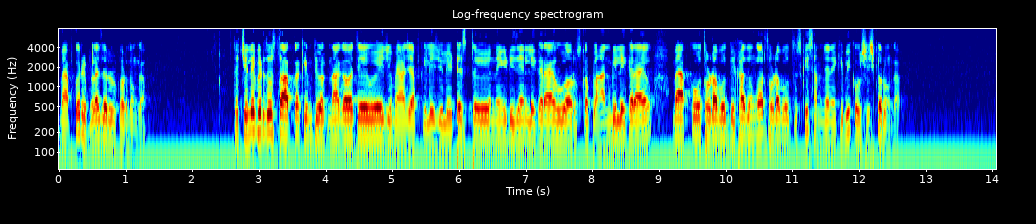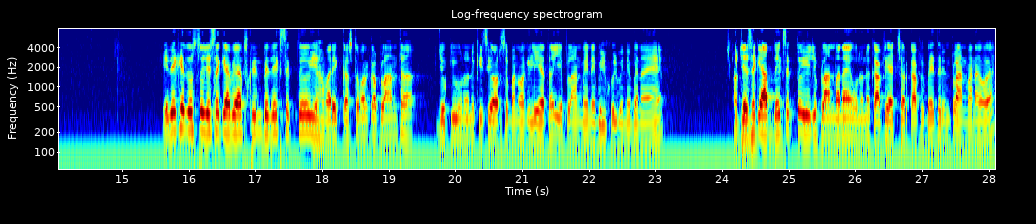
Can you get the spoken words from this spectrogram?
मैं आपको रिप्लाई ज़रूर कर दूँगा। तो चलिए फिर दोस्तों, आपका कीमती वक्त ना गवाते हुए जो मैं आज आपके लिए जो लेटेस्ट नई डिज़ाइन लेकर आया हूँ और उसका प्लान भी लेकर आया हूँ, मैं आपको थोड़ा बहुत दिखा दूँगा और थोड़ा बहुत उसकी समझाने की भी कोशिश करूँगा। ये देखिए दोस्तों, जैसा कि अभी आप स्क्रीन पे देख सकते हो, ये हमारे कस्टमर का प्लान था, जो कि उन्होंने किसी और से बनवा के लिया था। ये प्लान मैंने बिल्कुल भी नहीं बनाया है। और जैसे कि आप देख सकते हो, ये जो प्लान बनाया है, उन्होंने काफ़ी अच्छा और काफ़ी बेहतरीन प्लान बना हुआ है।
